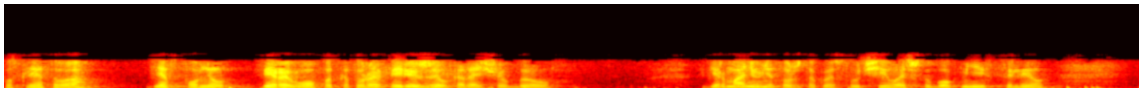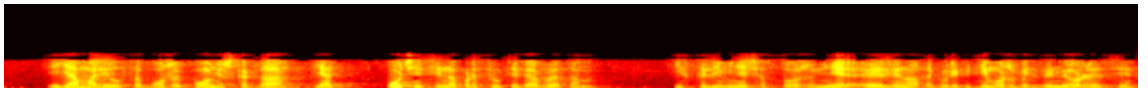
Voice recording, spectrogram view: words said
После этого я вспомнил первый опыт, который я пережил, когда еще был в Германии. У меня тоже такое случилось, что Бог меня исцелил. И я молился, Боже, помнишь, когда я очень сильно просил Тебя об этом? Исцели меня сейчас тоже. Мне э, Рената говорит, иди, может быть, emergency.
